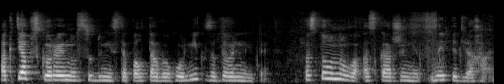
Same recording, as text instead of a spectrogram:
Октябрського районного суду міста Полтави Гольник задовольнити. Постанову оскарження не підлягає.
